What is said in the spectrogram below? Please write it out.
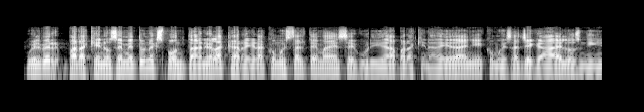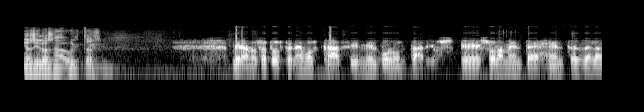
Wilber, para que no se meta un espontáneo a la carrera, ¿cómo está el tema de seguridad? Para que nadie dañe como esa llegada de los niños y los adultos. Mira, nosotros tenemos casi mil voluntarios. Eh, solamente agentes de la,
